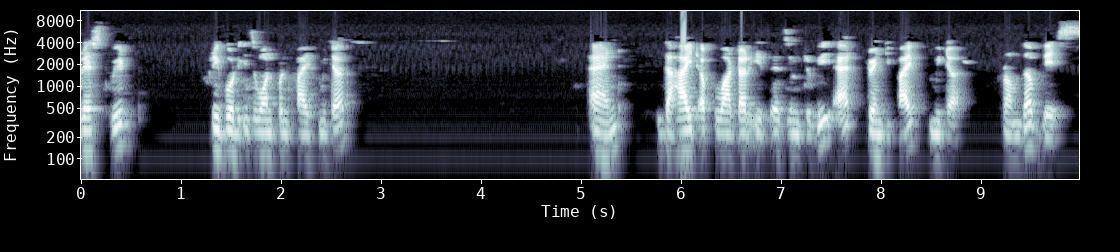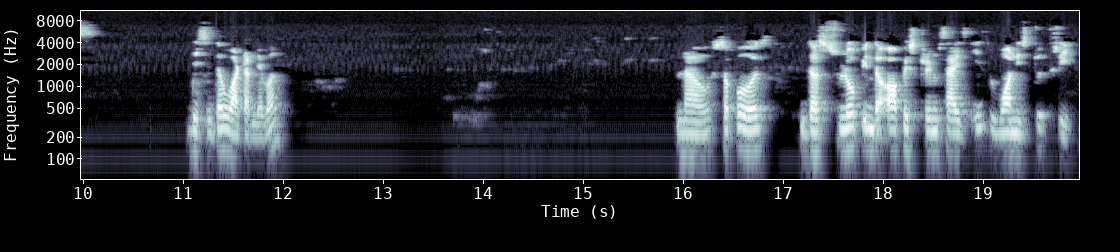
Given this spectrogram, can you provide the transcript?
crest width freeboard is 1.5 meter and the height of water is assumed to be at 25 meter from the base this is the water level now suppose the slope in the upstream size is 1 is to 3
